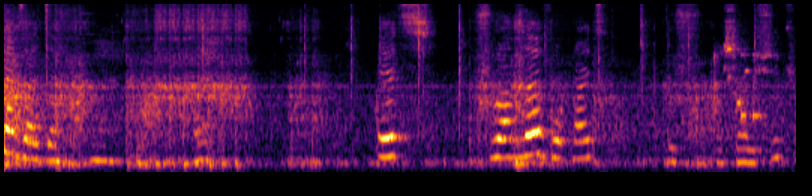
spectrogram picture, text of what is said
söyleyeceğim zaten. Evet. Şu anda Fortnite. Dur aşağı düştük.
